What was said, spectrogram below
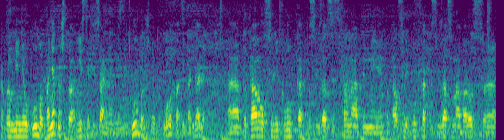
какое мнение у клуба. Понятно, что есть официальное мнение клуба, что это плохо и так далее. Э, Пытался ли клуб как-то связаться с фанатами? Пытался ли клуб как-то связаться, наоборот, с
